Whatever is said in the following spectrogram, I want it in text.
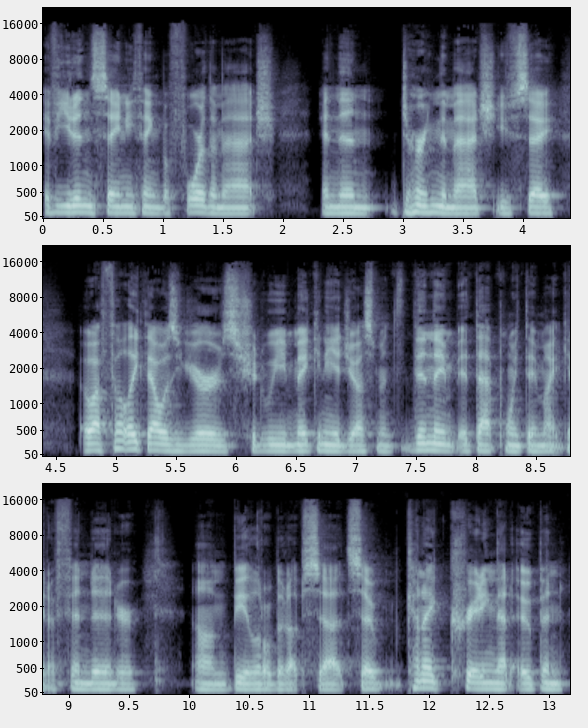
if you didn't say anything before the match and then during the match you say, "Oh, I felt like that was yours. Should we make any adjustments?" Then they at that point they might get offended or um, be a little bit upset. So, kind of creating that open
